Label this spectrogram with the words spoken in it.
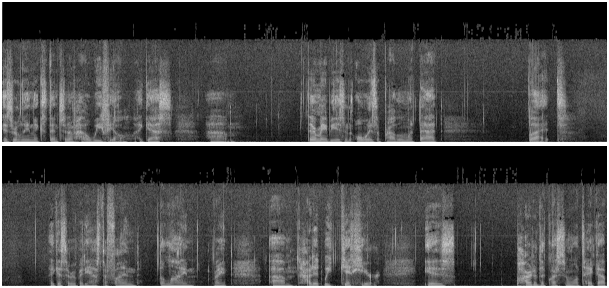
is really an extension of how we feel, I guess. Um, there maybe isn't always a problem with that, but I guess everybody has to find the line, right? Um, how did we get here? Is part of the question we'll take up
